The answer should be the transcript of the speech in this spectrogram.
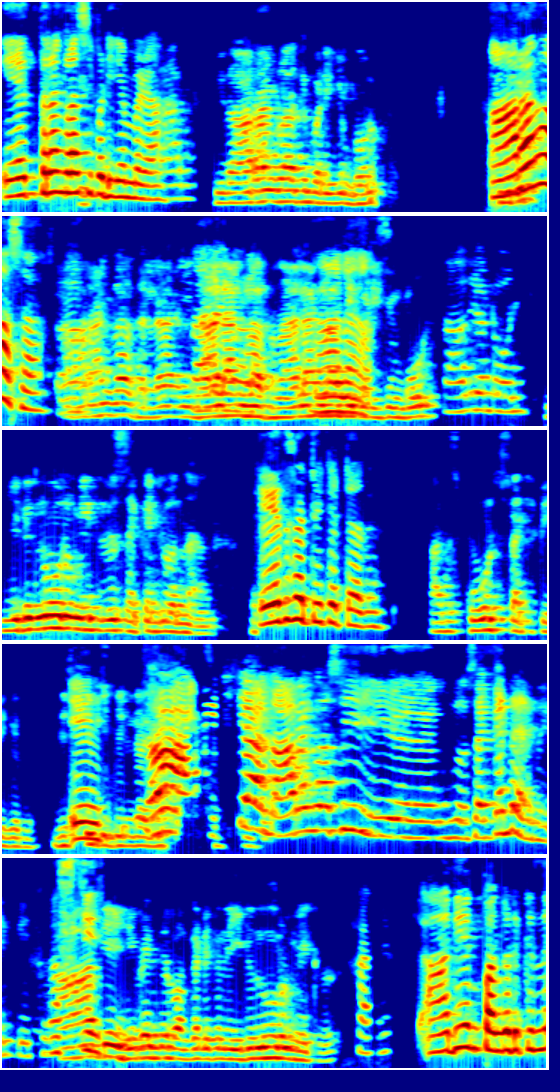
എത്രാം ക്ലാസ്സിൽ പഠിക്കുമ്പോഴാ? ഇത് ആറാം ക്ലാസ്സിൽ പഠിക്കുമ്പോൾ ആറാം ക്ലാസ്സാ? ആറാം ക്ലാസ് അല്ല ഈ നാലാം ക്ലാസ്. നാലാം ക്ലാസ്സിൽ നാലാം. പഠിക്കുമ്പോൾ ഇരുന്നൂറ് മീറ്റർ സെക്കൻഡ് വന്നാണ്. ഏത് സർട്ടിഫിക്കറ്റ് അത്? അത് സ്കൂൾ സർട്ടിഫിക്കറ്റ് ഡിസ്ട്രിക്ട് ജില്ല ആറാം ക്ലാസ്സിൽ സെക്കൻഡ് ആയിരുന്നു കിട്ടിയത് ഫസ്റ്റ്. ആദ്യ ഇവന്റിൽ പങ്കെടുക്കുന്ന ഇരുന്നൂറ് മീറ്റർ. ആദ്യം പങ്കെടുക്കുന്ന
